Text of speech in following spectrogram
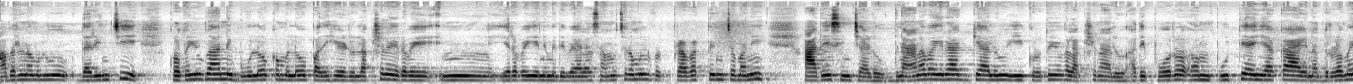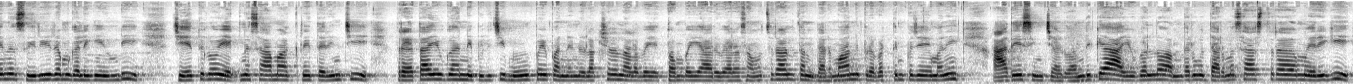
ఆభరణములు ధరించి కృతయుగాన్ని భూలోకములో పదిహేడు లక్షల ఇరవై ఇరవై ఎనిమిది వేల సంవత్సరములు ప్రవర్తించమని ఆదేశించాడు. జ్ఞాన వైరాగ్యాలు ఈ కృతయుగ లక్షణాలు అది పూర్వం పూర్తి అయ్యాక ఆయన దృఢమైన శరీరం కలిగి ఉండి చేతిలో యజ్ఞ సామాగ్రి ధరించి త్రేతాయుగాన్ని పిలిచి భూమిపై పన్నెండు లక్షల నలభై తొంభై ఆరు వేల సంవత్సరాలు తన ధర్మాన్ని ప్రవర్తింపజేయమని ఆదేశించాడు. అందుకే ఆ యుగంలో అందరూ ధర్మశాస్త్రం ఎరిగి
